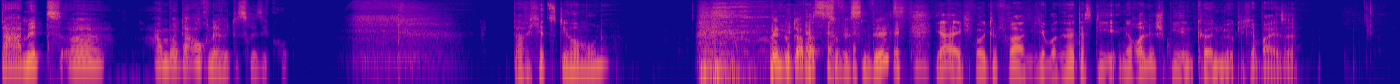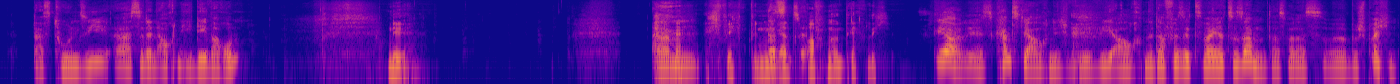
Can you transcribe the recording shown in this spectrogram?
damit äh, haben wir da auch ein erhöhtes Risiko. Darf ich jetzt die Hormone? Wenn du da was zu wissen willst. Ja, ich wollte fragen, ich habe mal gehört, dass die eine Rolle spielen können, möglicherweise. Das tun sie. Hast du denn auch eine Idee, warum? Nö. Ähm, ich, ich, bin mal ganz offen und ehrlich. Ja, das kannst du ja auch nicht, wie, wie auch. Ne? Dafür sitzen wir hier zusammen, dass wir das äh, besprechen.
